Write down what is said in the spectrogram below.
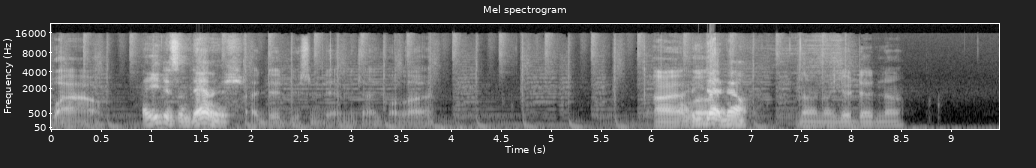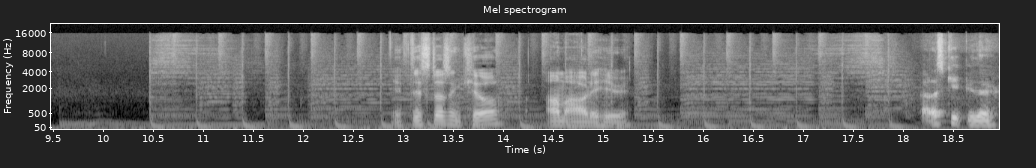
Wow. Hey, you did some damage. I did do some damage, I ain't gonna lie. Uh, Alright, you well, dead now. No, no, you're dead now. If this doesn't kill, I'm out of here. Uh, let's keep you there.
